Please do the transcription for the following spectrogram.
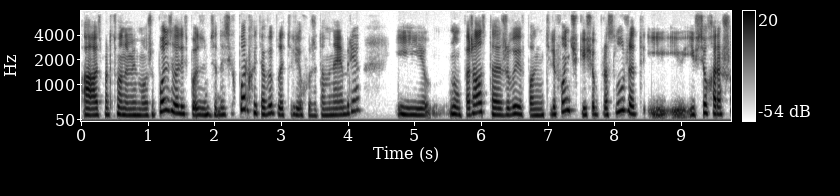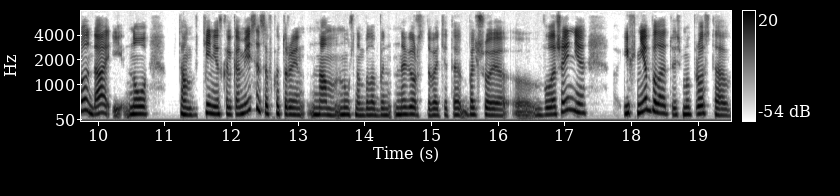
а смартфонами мы уже пользовались, пользуемся до сих пор, хотя выплатили их уже там в ноябре. И, ну, пожалуйста, живые вполне телефончики еще прослужат, и, и, и все хорошо, да, и, но там в те несколько месяцев, которые нам нужно было бы наверстывать это большое э, вложение, их не было, то есть мы просто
